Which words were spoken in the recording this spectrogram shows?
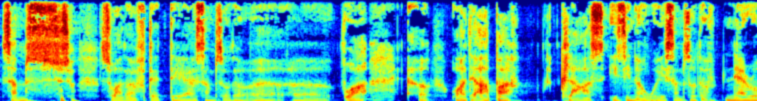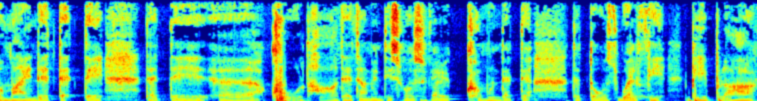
some sort of that they are some sort of uh, uh, or uh, or the upper class is in a way some sort of narrow-minded, that they that they uh, cold-hearted. I mean, this was very common that the, that those wealthy people are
